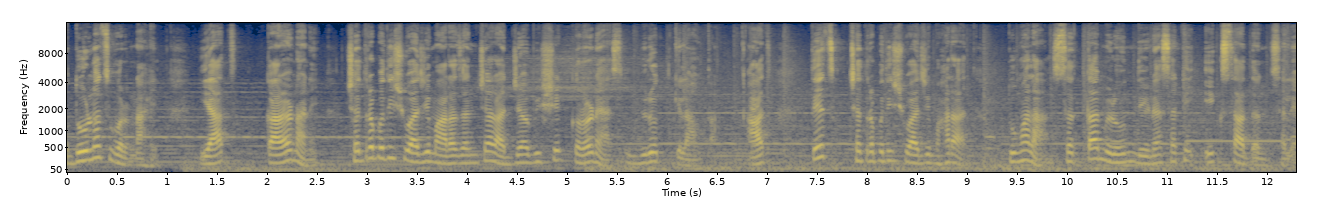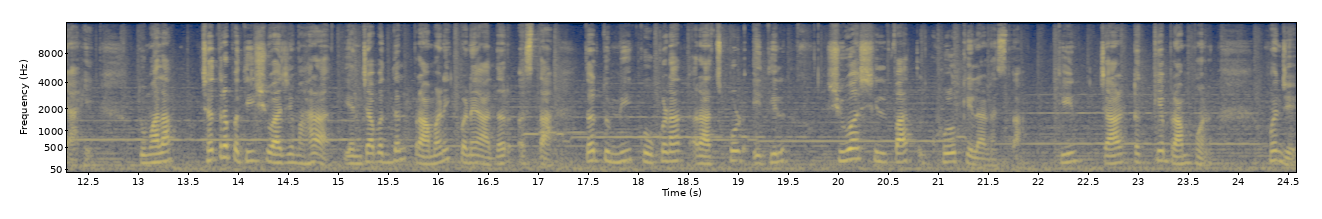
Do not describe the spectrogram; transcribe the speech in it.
दोनच वर्ण आहेत. याच कारणाने छत्रपती शिवाजी महाराजांच्या राज्याभिषेक करण्यास विरोध केला होता. आज तेच छत्रपती शिवाजी महाराज तुम्हाला सत्ता मिळवून देण्यासाठी एक साधन झाले आहे. तुम्हाला छत्रपती शिवाजी महाराज यांच्याबद्दल प्रामाणिकपणे आदर असता तर तुम्ही कोकणात राजकोट येथील शिवशिल्पात घोळ केला नसता. तीन चार टक्के ब्राह्मण म्हणजे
